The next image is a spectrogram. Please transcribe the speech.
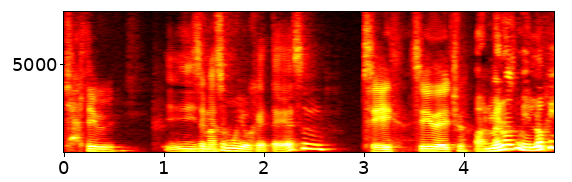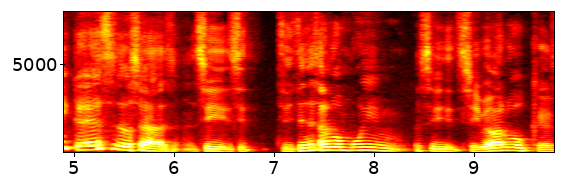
Chale, güey. Y se me hace muy ojete eso. Sí, sí, de hecho. Al menos mi lógica es, o sea, si, si, si tienes algo muy, si, si veo algo que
